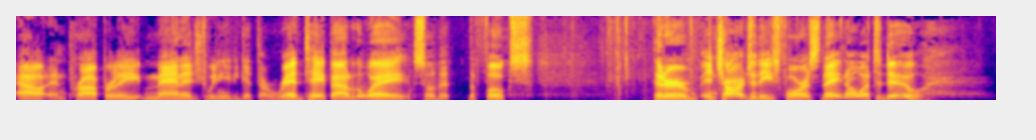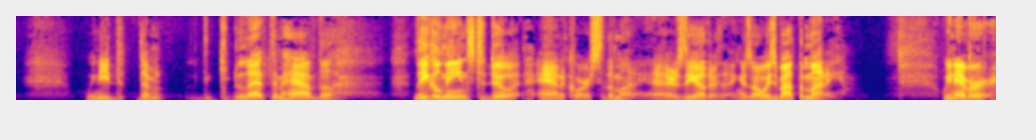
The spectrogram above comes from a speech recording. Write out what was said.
out and properly managed. We need to get the red tape out of the way so that the folks that are in charge of these forests, they know what to do. We need them let them have the legal means to do it. And of course, the money. There's the other thing. It's always about the money. We never,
